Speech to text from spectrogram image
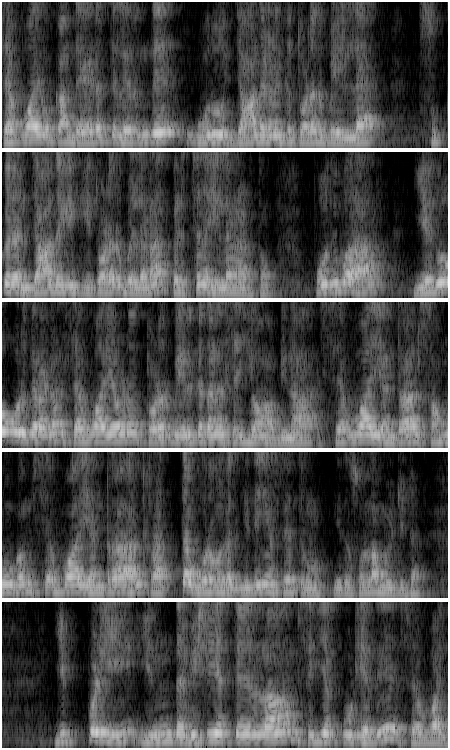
செவ்வாய் உட்கார்ந்த இடத்திலிருந்து குரு ஜாதகனுக்கு தொடர்பு இல்லை. சுக்கிரன் ஜாதகிக்கு தொடர்பு இல்லைன்னா பிரச்சனை இல்லைன்னு அர்த்தம். பொதுவாக ஏதோ ஒரு கிரகம் செவ்வாயோட தொடர்பு இருக்க தானே செய்யும் அப்படின்னா செவ்வாய் என்றால் சமூகம் செவ்வாய் என்றால் இரத்த உறவுகள். இதையும் சேர்த்துக்கணும். இதை சொல்லாமல் விட்டுட்டேன் இப்படி இந்த விஷயத்தையெல்லாம் செய்யக்கூடியது செவ்வாய்.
